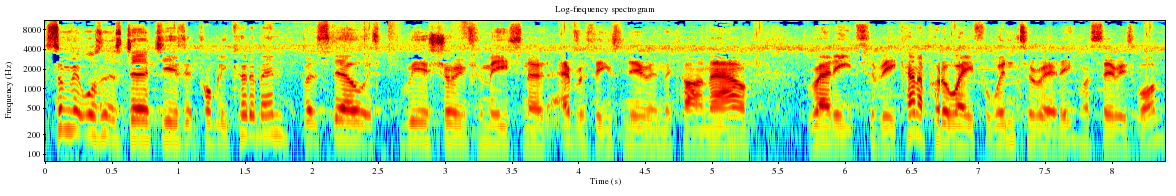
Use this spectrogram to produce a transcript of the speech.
some of it wasn't as dirty as it probably could have been, but still, it's reassuring for me to know that everything's new in the car now, ready to be kind of put away for winter. Really, my Series One.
